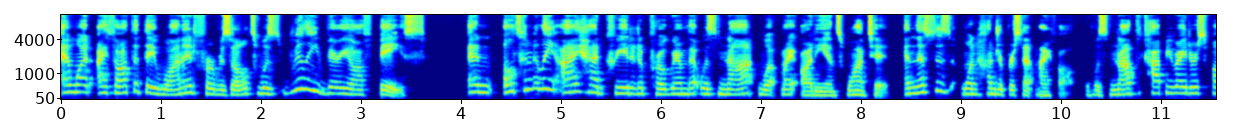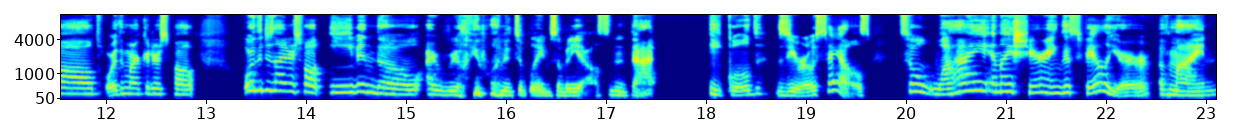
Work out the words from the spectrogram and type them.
And what I thought that they wanted for results was really very off base. And ultimately, I had created a program that was not what my audience wanted. And this is 100% my fault. It was not the copywriter's fault or the marketer's fault or the designer's fault, even though I really wanted to blame somebody else. And that equaled zero sales. So why am I sharing this failure of mine?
